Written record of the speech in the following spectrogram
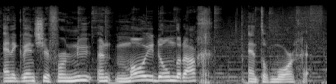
en ik wens je voor nu een mooie donderdag en tot morgen.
